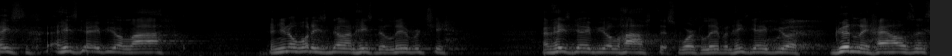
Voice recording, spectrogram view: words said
He's, he's gave you a life. And you know what he's done? He's delivered you. And he's gave you a life that's worth living. He's gave you a goodly houses.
